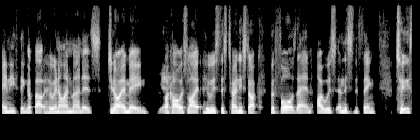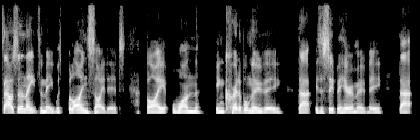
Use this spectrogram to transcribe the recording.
anything about who an Iron Man is. Do you know what I mean? Yeah. Like I was like, who is this Tony Stark? Before then, I was, and this is the thing, 2008 for me was blindsided by one incredible movie that is a superhero movie that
